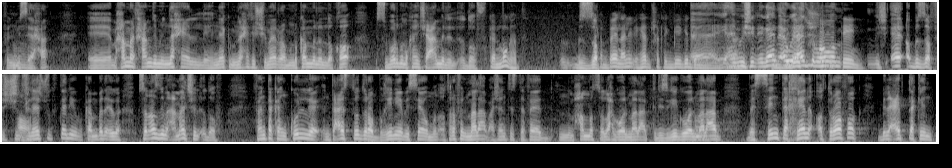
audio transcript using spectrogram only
في المساحة. آه، محمد حمدي من الناحيه اللي هناك من ناحية الشمال رغم إنه كمل اللقاء بس برضه ما كانش عامل الإضافة. كان مجهد. بالظبط. كان باين عليه الاجهاد بشكل كبير جدا. آه يعني مش الاجهاد قوي قد ما هو. مش آه بالظبط. في, الش- آه. في نهايه الشوط الثاني كان بدأ يجهد بس أنا قصدي ما عملش الإضافة. فأنت كان كل أنت عايز تضرب غينيا بيساو من أطراف الملعب عشان تستفاد. إن محمد صلاح جوه الملعب تريزيجيه جوه الملعب بس أنت خانق أطرافك بلعبتك أنت.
